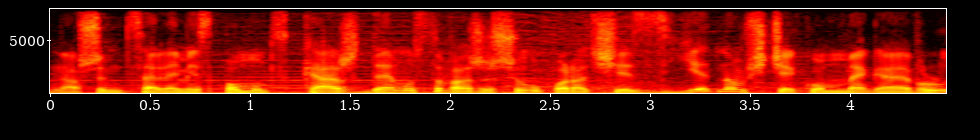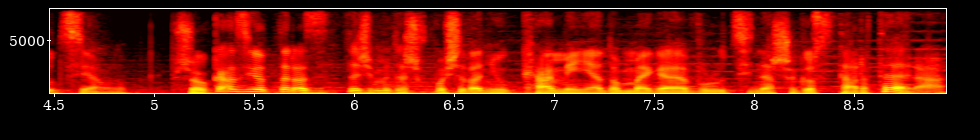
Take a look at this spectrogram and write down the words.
Naszym celem jest pomóc każdemu z towarzyszy uporać się z jedną wściekłą mega ewolucją. Przy okazji od teraz jesteśmy też w posiadaniu kamienia do mega ewolucji naszego startera,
